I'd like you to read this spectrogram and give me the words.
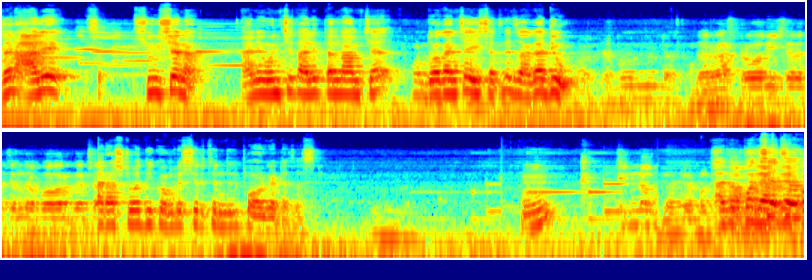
जर आले स- शिवसेना आणि वंचित आले त्यांना आमच्या दोघांच्या हिश्यातल्या जागा देऊ जर राष्ट्रवादी शरदचंद्र पवार गट राष्ट्रवादी काँग्रेस शरदचंद्र पवार गटाचा असेल हम्म? चिन्ह आता पक्षाचं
